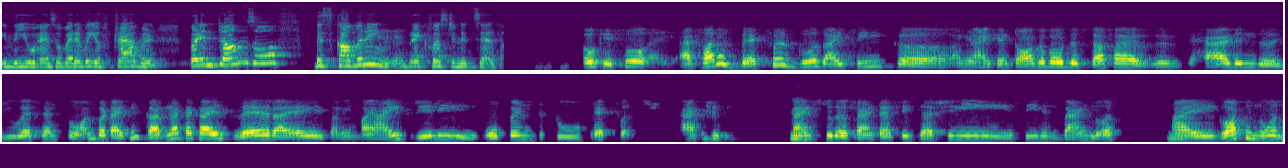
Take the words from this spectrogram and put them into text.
in the US or wherever you've traveled, but in terms of discovering Mhm. breakfast in itself. Okay, so as far as breakfast goes, I think uh, I mean I can talk about the stuff I uh, had in the US and so on, but I think Karnataka is where I I mean my eyes really opened to breakfast actually. Hmm. Thanks to the fantastic Darshini scene in Bangalore, Hmm. I got to know a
